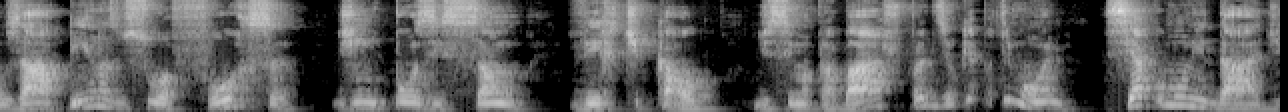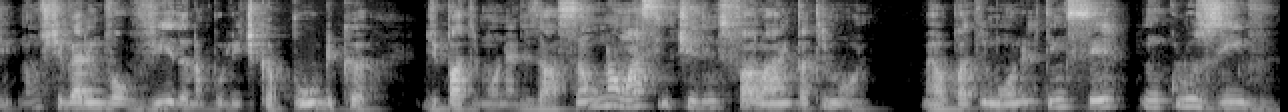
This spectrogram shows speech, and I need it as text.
usar apenas de sua força de imposição vertical de cima para baixo para dizer o que é patrimônio. Se a comunidade não estiver envolvida na política pública de patrimonialização, não há sentido em se falar em patrimônio. Né? O patrimônio ele tem que ser inclusivo,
